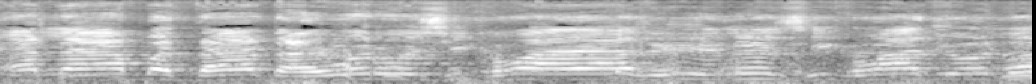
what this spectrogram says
એટલે આ બધા ડ્રાઈવરો શીખવાયા છે એને શીખવા દો ને.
